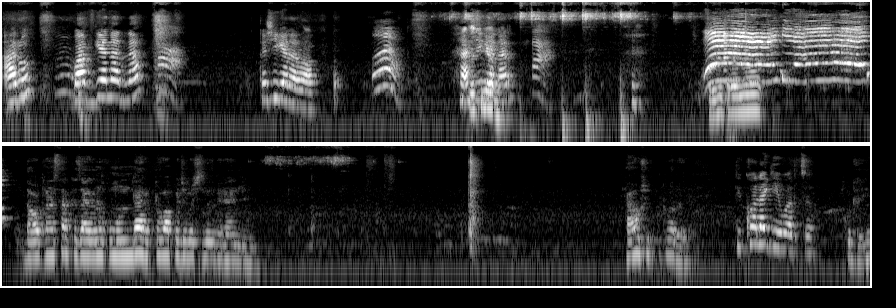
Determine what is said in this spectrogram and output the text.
आरू वाफ घेणार ना? कशी घेणार कशी अशी घेणार? तर मित्रांनो दवाखान्यासारखं जायला नको म्हणून डायरेक्ट वापाची मशीन घरी आणली. हे औषध कुठं वाजत ती खोला घे वरच. कुठली ही?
